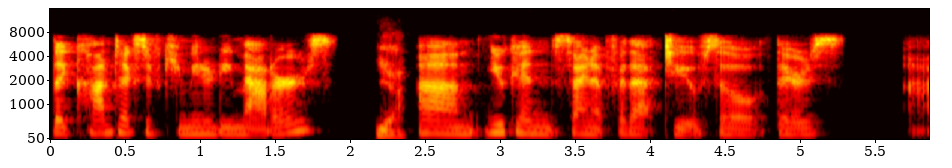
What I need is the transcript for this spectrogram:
the context of community matters. Yeah. Um, you can sign up for that too. So there's uh,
